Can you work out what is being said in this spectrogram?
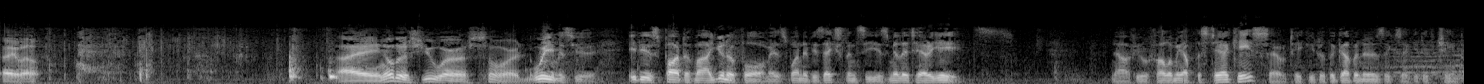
Very well. I notice you wear a sword. Oui, monsieur. It is part of my uniform as one of His Excellency's military aides. Now, if you'll follow me up the staircase, I'll take you to the governor's executive chamber.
